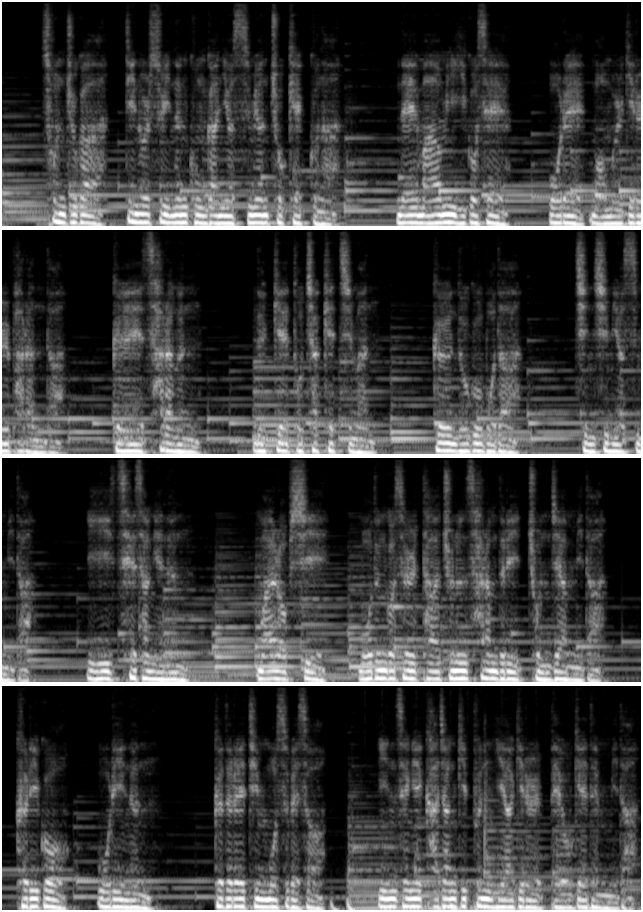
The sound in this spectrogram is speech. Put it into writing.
손주가 뛰놀 수 있는 공간이었으면 좋겠구나. 내 마음이 이곳에 오래 머물기를 바란다. 그의 사랑은 늦게 도착했지만 그 누구보다 진심이었습니다. 이 세상에는 말 없이 모든 것을 다 주는 사람들이 존재합니다. 그리고 우리는 그들의 뒷모습에서 인생의 가장 깊은 이야기를 배우게 됩니다.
